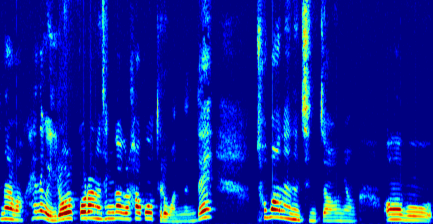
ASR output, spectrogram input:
맨날 막 해내고 이럴 거라는 생각을 하고 들어왔는데 초반에는 진짜 그냥 어 뭐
